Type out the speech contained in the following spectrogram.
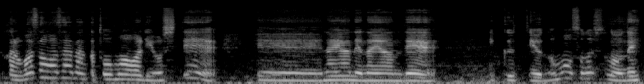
だからわざわざなんか遠回りをして、えー、悩んで悩んでいくっていうのも、その人のね、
